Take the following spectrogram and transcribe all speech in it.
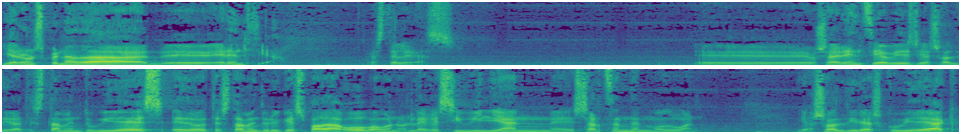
Jaraunspena da eh, herentzia, gazteleraz. Eh, osea, herentzia bidez jaso aldira testamentu bidez, edo testamenturik ez badago, ba, bueno, lege zibilean eh, sartzen den moduan. Jaso aldira eskubideak,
